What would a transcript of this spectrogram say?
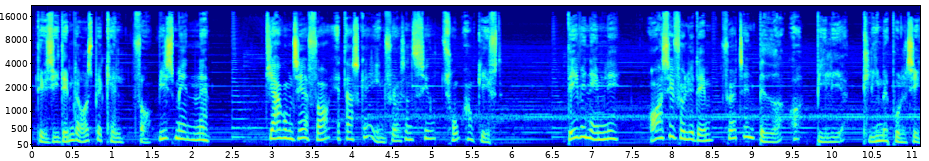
det vil sige dem, der også bliver kaldt for vismændene, de argumenterer for, at der skal indføres en CO2-afgift. Det vil nemlig, også ifølge dem, føre til en bedre og billigere klimapolitik.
